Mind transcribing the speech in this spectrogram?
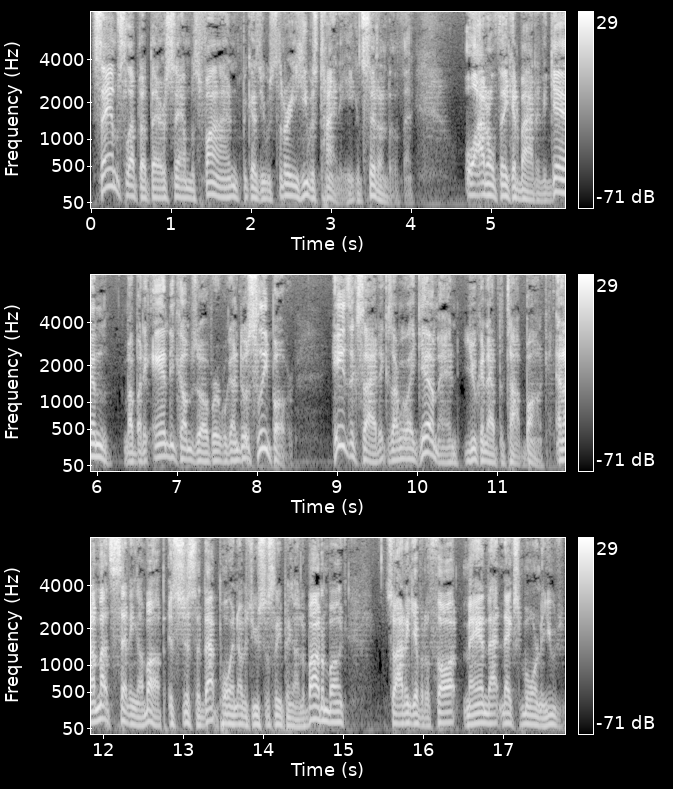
Sam slept up there. Sam was fine because he was three. He was tiny. He could sit under the thing. Well, I don't think about it again. My buddy Andy comes over. We're going to do a sleepover. He's excited because I'm like, yeah, man, you can have the top bunk. And I'm not setting him up. It's just at that point I was used to sleeping on the bottom bunk. So I didn't give it a thought. Man, that next morning, you.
